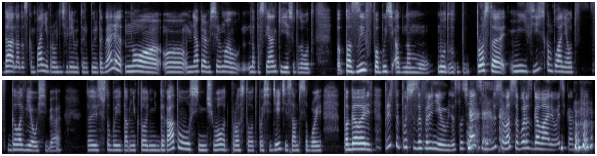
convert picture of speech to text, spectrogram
да, надо с компанией проводить время, тыры и так далее, но э, у меня прям все равно на постоянке есть вот это вот позыв побыть одному. Ну, вот просто не в физическом плане, а вот голове у себя. То есть, чтобы там никто не докапывался, ничего, вот просто вот посидеть и сам с собой поговорить. Приступы шизофрении у меня случаются, люблю сама с собой разговаривать. Как.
